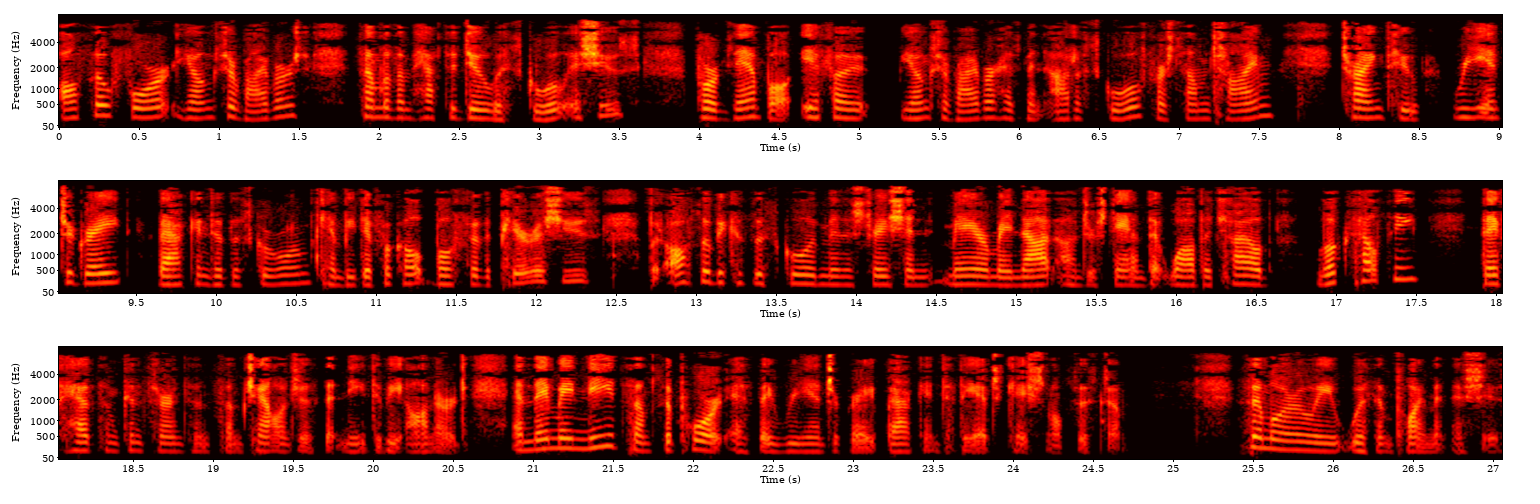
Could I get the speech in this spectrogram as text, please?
also for young survivors. Some of them have to do with school issues. For example, if a young survivor has been out of school for some time, trying to reintegrate back into the schoolroom can be difficult both for the peer issues, but also because the school administration may or may not understand that while the child looks healthy, they've had some concerns and some challenges that need to be honored, and they may need some support as they reintegrate back into the educational system. Similarly with employment issues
